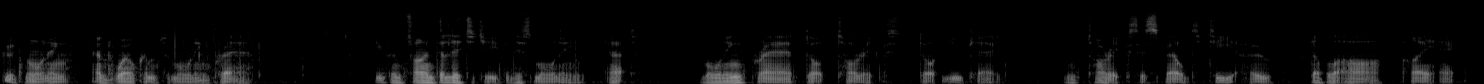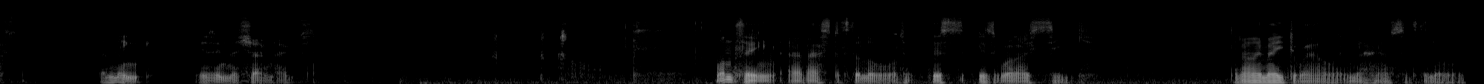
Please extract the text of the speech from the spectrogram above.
Good morning and welcome to morning prayer. You can find the liturgy for this morning at morningprayer.torrix.uk and Torrix is spelled T O R R I X. The link is in the show notes. One thing I've asked of the Lord, this is what I seek that I may dwell in the house of the Lord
